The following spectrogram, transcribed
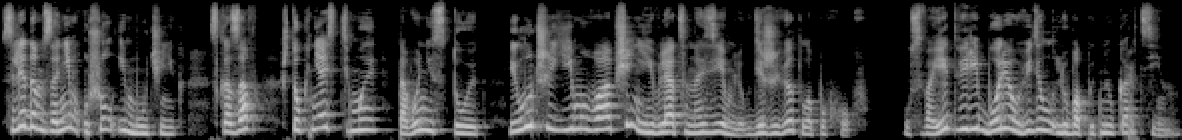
Следом за ним ушел и мученик, сказав, что князь тьмы того не стоит, и лучше ему вообще не являться на землю, где живет Лопухов. У своей двери Боря увидел любопытную картину.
